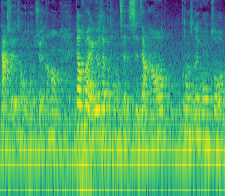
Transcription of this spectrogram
大学的时候同学，然后但后来又在不同城市这样，然后不同城市工作。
